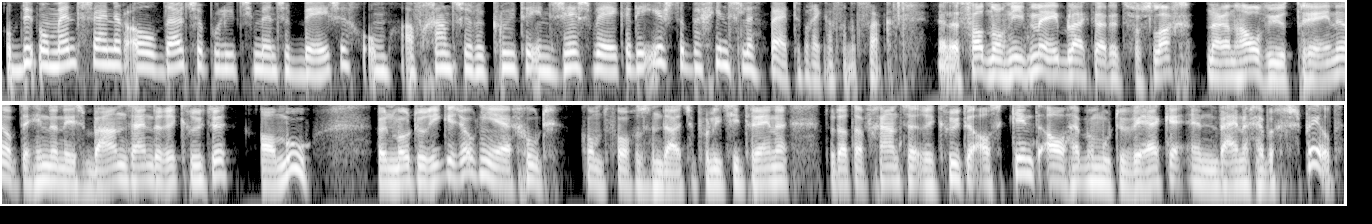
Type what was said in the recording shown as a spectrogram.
Op dit moment zijn er al Duitse politiemensen bezig... om Afghaanse recruten in zes weken de eerste beginselen bij te brengen van het vak. En dat valt nog niet mee, blijkt uit het verslag. Na een half uur trainen op de hindernisbaan zijn de recruten al moe. Hun motoriek is ook niet erg goed, komt volgens een Duitse politietrainer... doordat Afghaanse recruten als kind al hebben moeten werken en weinig hebben gespeeld.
